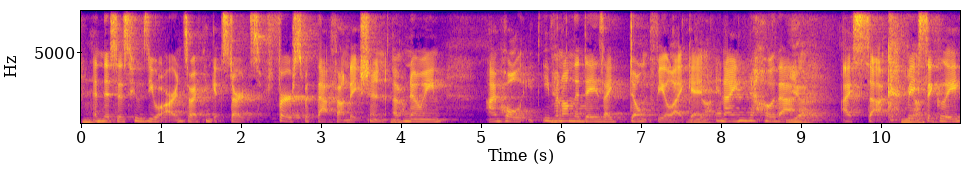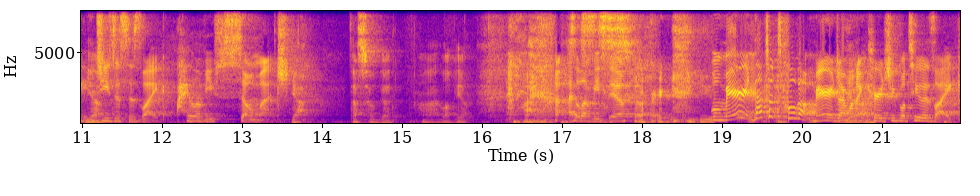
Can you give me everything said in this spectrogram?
Mm-hmm. and this is whose you are. And so I think it starts first with that foundation of knowing I'm holy, even Yeah. on the days I don't feel like it. Yeah. And I know that Yeah. I suck. Yeah. Basically, Yeah. Jesus is like, I love you so much. yeah. That's so good. Oh, I love you. I love you too. You- Well, marriage, that's what's cool about marriage. I want to encourage people too is like,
